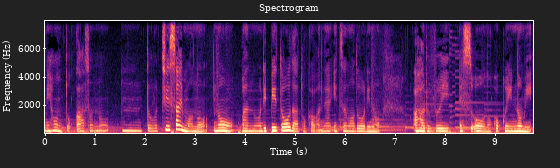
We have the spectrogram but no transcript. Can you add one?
日本とかそのうんと小さいもののあのリピートオーダーとかはねいつも通りの RVSO の刻印のみ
